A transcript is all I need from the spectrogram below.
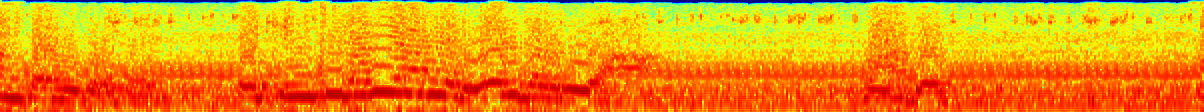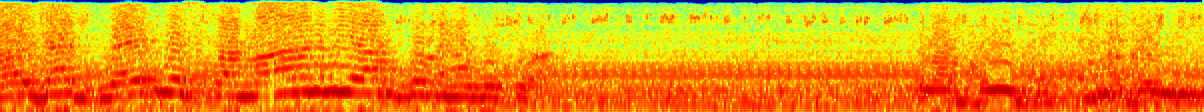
अंतरम गुरुते तो किंचित अभी आपने भेद कर दिया। वहाँ देख और जब द्वैत में समान भी आपको महसूस हुआ तो वह भय भय नहीं।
